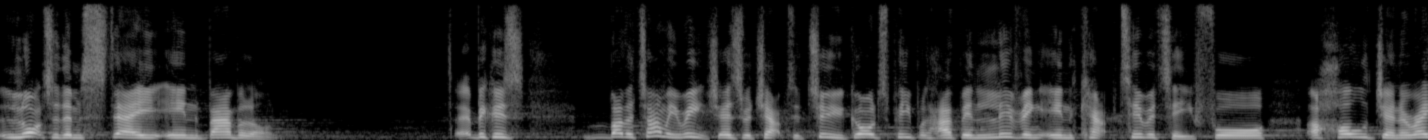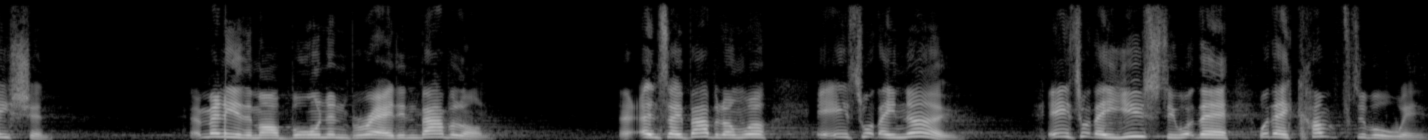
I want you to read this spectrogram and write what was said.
Lots of them stay in Babylon. Because by the time we reach Ezra chapter 2, God's people have been living in captivity for a whole generation. Many of them are born and bred in Babylon. And so, Babylon, well, it's what they know, it's what they're used to, what they're, what they're comfortable with.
